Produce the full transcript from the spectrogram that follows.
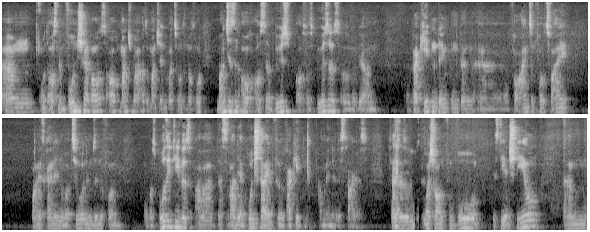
ähm, und aus einem Wunsch heraus auch manchmal. Also manche Innovationen sind aus Wunsch, manche sind auch aus, der Bös, aus was Böses. Also wenn wir an Raketen denken, dann äh, V1 und V2 waren jetzt keine Innovationen im Sinne von etwas Positives, aber das war der Grundstein für Raketen am Ende des Tages. Das heißt ja. also, wir müssen immer schauen, von wo ist die Entstehung. Ähm,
